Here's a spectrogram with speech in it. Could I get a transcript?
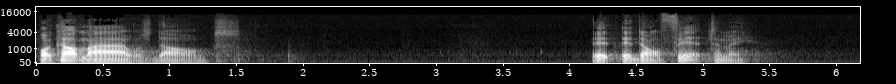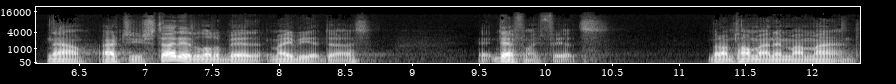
what caught my eye was dogs. It, it don't fit to me. Now, after you study it a little bit, maybe it does. It definitely fits. But I'm talking about in my mind.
